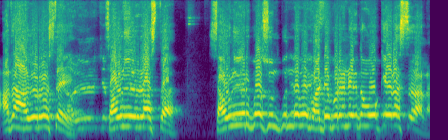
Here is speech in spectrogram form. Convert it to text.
आता हा जो रस्ता आहे. सावळीवर रस्ता. सावळीवर बसून पुन्हा भाटेपर्यंत एकदम ओके रस्ता झाला.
